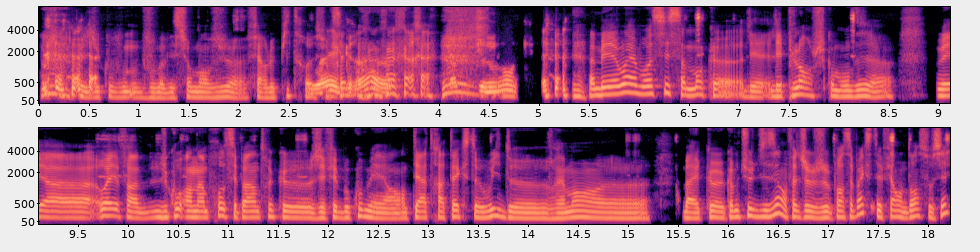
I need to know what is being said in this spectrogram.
du coup, vous, m'avez sûrement vu euh, faire le pitre ouais, sur scène. Grave. mais ouais, moi aussi, ça me manque euh, les, les, planches, comme on dit. Euh. Mais ouais, enfin, du coup, en impro, c'est pas un truc que j'ai fait beaucoup, mais en théâtre à texte, oui, de vraiment, bah, que, comme tu le disais, en fait, je, je pensais pas que c'était fait en danse aussi,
